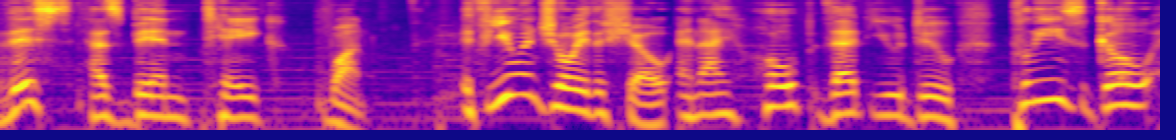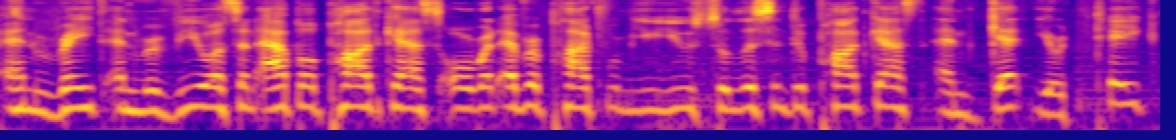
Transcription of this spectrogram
This has been Take One. If you enjoy the show, and I hope that you do, please go and rate and review us on Apple Podcasts or whatever platform you use to listen to podcasts and get your Take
